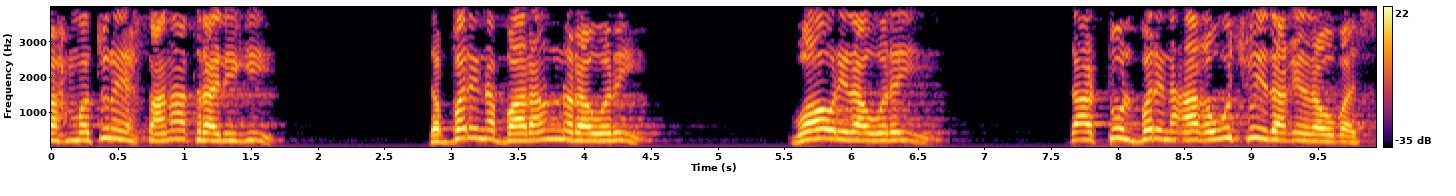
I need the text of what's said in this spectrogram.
رحمتونه احسانات را لېږي د برنه بارانونه راوري واوري راوري دا ټول برنه هغه وچوي دا غین راو باسي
